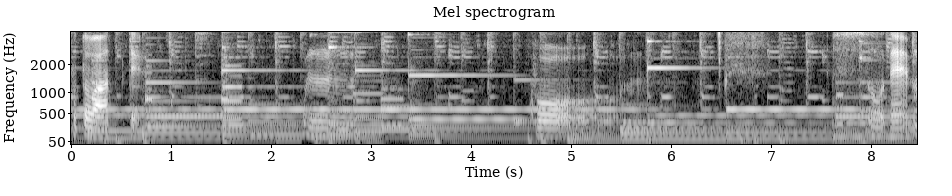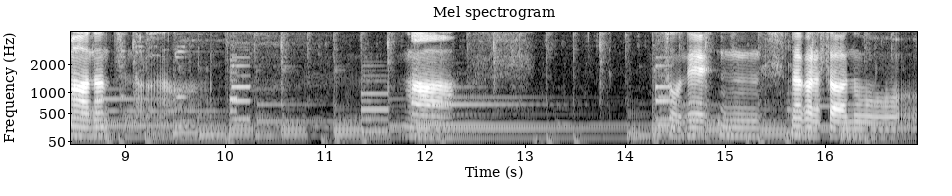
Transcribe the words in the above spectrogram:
ことはあって。うん。こうね。まあなんつうんだろうな。まあそうね。うん。だからさあの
